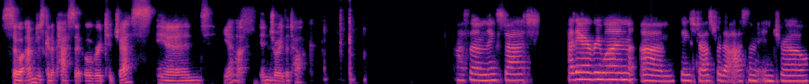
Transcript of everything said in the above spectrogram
So I'm just going to pass it over to Jess, and yeah, enjoy the talk. Awesome, thanks Josh. Hi there, everyone. Um, thanks, Josh, for the awesome intro.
